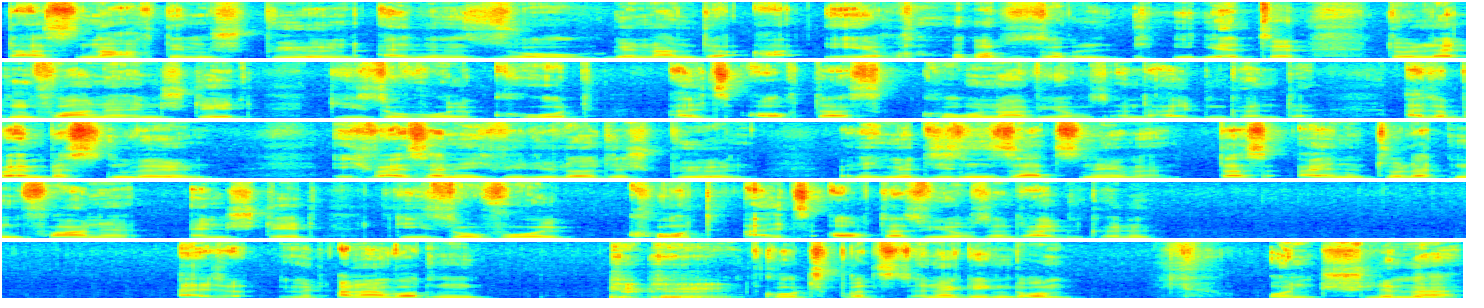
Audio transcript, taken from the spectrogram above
dass nach dem Spülen eine sogenannte aerosolierte Toilettenfahne entsteht, die sowohl Kot als auch das Coronavirus enthalten könnte. Also beim besten Willen. Ich weiß ja nicht, wie die Leute spülen. Wenn ich mir diesen Satz nehme, dass eine Toilettenfahne entsteht, die sowohl Kot als auch das Virus enthalten könne. Also mit anderen Worten, Kot spritzt in der Gegend rum. Und schlimmer,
